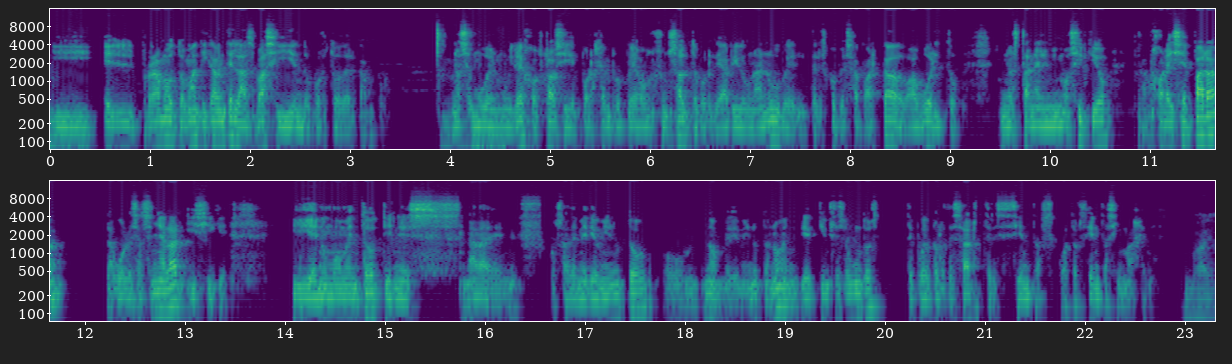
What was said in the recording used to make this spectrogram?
y el programa automáticamente las va siguiendo por todo el campo. No se mueven muy lejos. Claro, si por ejemplo pegamos un salto porque ha habido una nube, el telescopio se ha aparcado, ha vuelto, no está en el mismo sitio, pues a lo mejor ahí se para, la vuelves a señalar y sigue. Y en un momento tienes, nada, en cosa de medio minuto, o no, medio minuto, no, en 10, 15 segundos te puede procesar 300, 400 imágenes. Vaya.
